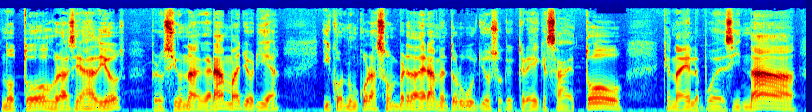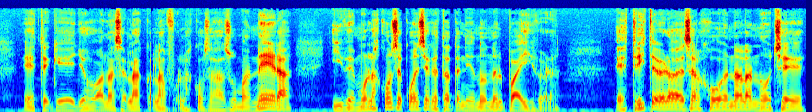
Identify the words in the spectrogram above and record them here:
no todos, gracias a Dios, pero sí una gran mayoría y con un corazón verdaderamente orgulloso que cree que sabe todo, que nadie le puede decir nada, este, que ellos van a hacer las, cosas a su manera y vemos las consecuencias que está teniendo en el país, ¿verdad? Es triste ver a veces al joven a la noche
